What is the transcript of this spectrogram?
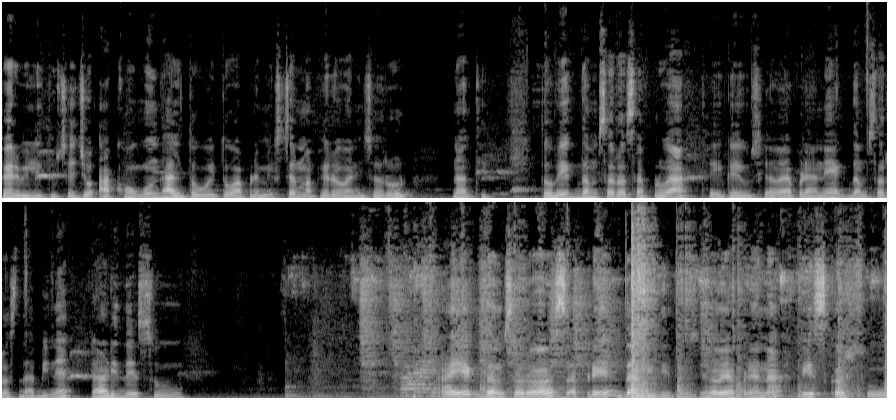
ફેરવી લીધું છે. જો આખો ગુંદ હાલતો હોય તો આપણે મિક્સચરમાં ફેરવવાની જરૂર નથી. તો હવે એકદમ સરસ આપણું આ થઈ ગયું છે. હવે આપણે આને એકદમ સરસ દાબીને ઢાળી દેશું. આ એકદમ સરસ આપણે દાબી દીધું છે. હવે આપણે આના પીસ કરશું.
